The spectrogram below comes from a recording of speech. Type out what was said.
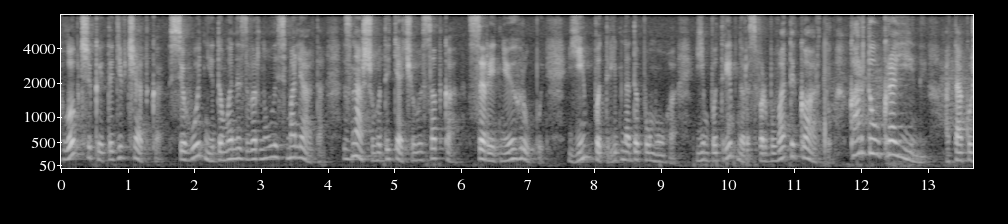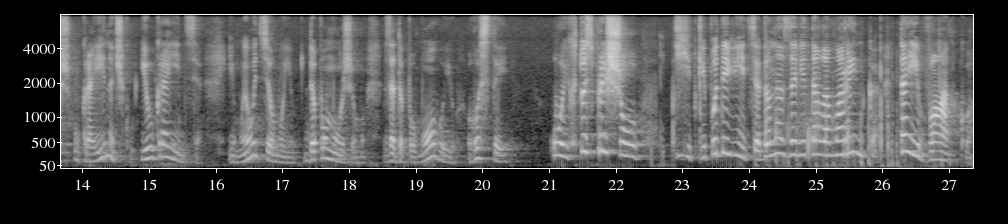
Хлопчики та дівчатка, сьогодні до мене звернулись малята з нашого дитячого садка середньої групи. Їм потрібна допомога. Їм потрібно розфарбувати карту, карту України, а також україночку і українця. І ми у цьому їм допоможемо за допомогою гостей. Ой, хтось прийшов. Дітки, подивіться, до нас завітала Маринка та Іванко.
